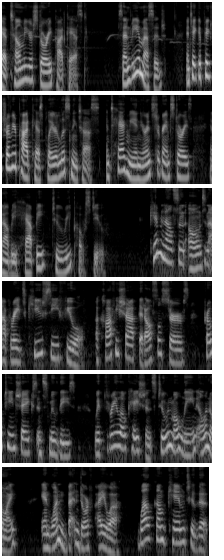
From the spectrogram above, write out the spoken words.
at Tell Me Your Story Podcast. Send me a message and take a picture of your podcast player listening to us and tag me in your Instagram stories, and I'll be happy to repost you. Kim Nelson owns and operates QC Fuel, a coffee shop that also serves protein shakes and smoothies with three locations two in Moline, Illinois, and one in Bettendorf, Iowa. Welcome, Kim, to the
